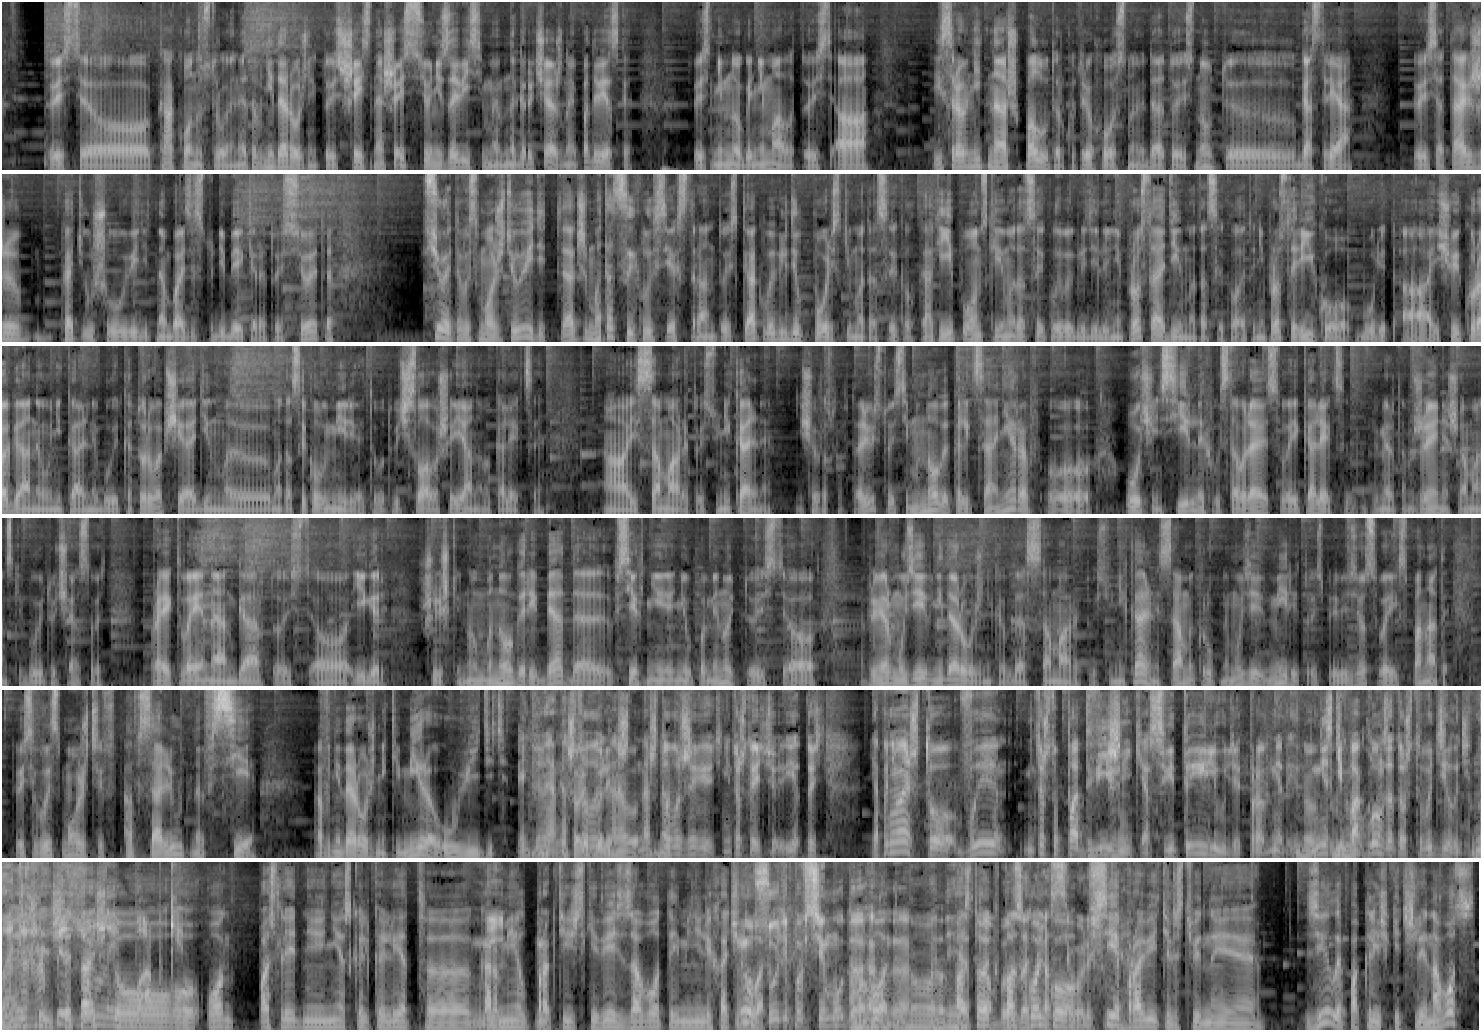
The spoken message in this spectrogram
То есть, э, как он устроен? Это внедорожник, то есть 6 на 6 все независимая многорычажная подвеска. То есть, ни много ни мало. То есть, а и сравнить нашу полуторку трехосную, да, то есть, ну, э, ГАЗ-3А. То есть, а также Катюшу увидеть на базе Студебекера. То есть, все это все это вы сможете увидеть. Также мотоциклы всех стран. То есть, как выглядел польский мотоцикл, как японские мотоциклы выглядели. Не просто один мотоцикл, это не просто Рико будет, а еще и Кураганы уникальный будет, который вообще один мо- мотоцикл в мире. Это вот Вячеслава Шиянова коллекция а, из Самары, то есть уникальная. Еще раз повторюсь, то есть и много коллекционеров о, очень сильных выставляют свои коллекции. Вот, например, там Женя Шаманский будет участвовать, проект «Военный ангар», то есть о, Игорь Шишкин. Ну, много ребят, да, всех не, не упомянуть. То есть, о, например, музей внедорожников, да, Самары. То есть уникальный, самый крупный музей в мире. То есть привезет свои экспонаты. То есть вы сможете абсолютно все внедорожники мира увидеть. Я не понимаю, на что, вы, на, на, на что вы живете? Не то, что я, я, то есть я понимаю, что вы не то что подвижники, а святые люди. Правда, нет, ну, низкий ну, поклон за то, что вы делаете. Но, но ну, это же считать, что бабки. он последние несколько лет э, кормил Не... практически весь завод имени Лихачева. Ну, судя по всему, да. Вот. да. Ну, нет, поскольку поскольку все правительственные ЗИЛы по кличке Членовоз э,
